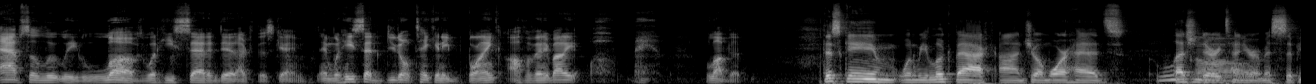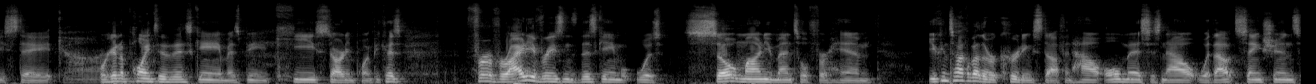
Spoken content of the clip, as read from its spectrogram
absolutely loved what he said and did after this game. And when he said, "You don't take any blank off of anybody," oh man, loved it. this game, when we look back on Joe Moorhead's legendary Oh. tenure at Mississippi State, we're going to point to this game as being a key starting point because, for a variety of reasons, this game was so monumental for him. You can talk about the recruiting stuff and how Ole Miss is now without sanctions.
